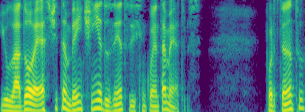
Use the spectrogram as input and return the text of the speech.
e o lado oeste também tinha duzentos e cinquenta metros. Portanto,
